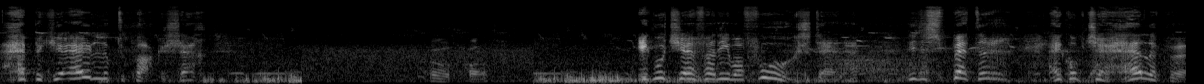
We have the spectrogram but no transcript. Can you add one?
Heb ik je eindelijk te pakken, zeg. Oh god. Ik moet je even die wat voorstellen. Dit is Petter. Hij komt je helpen.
